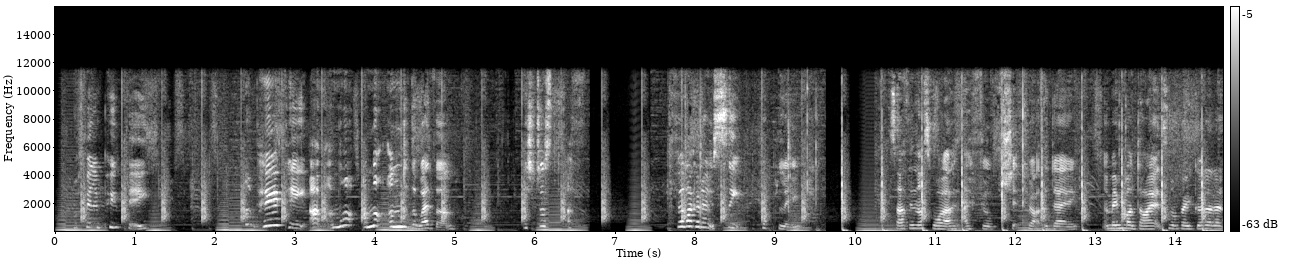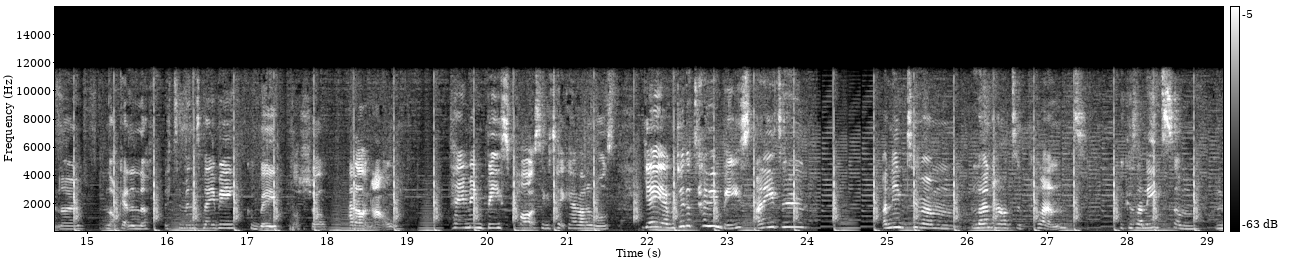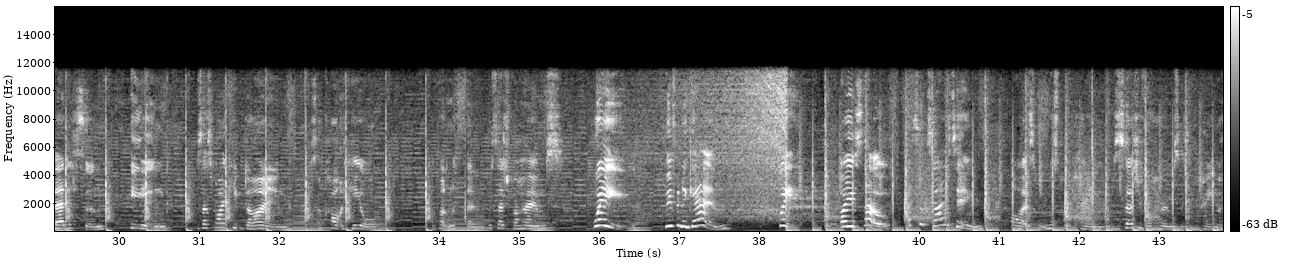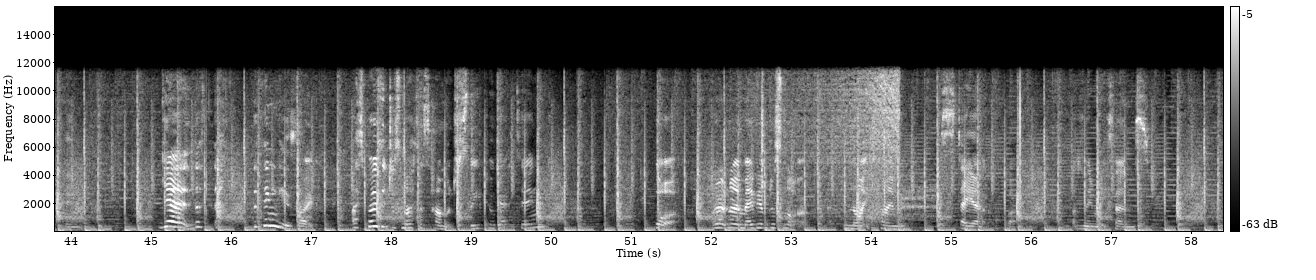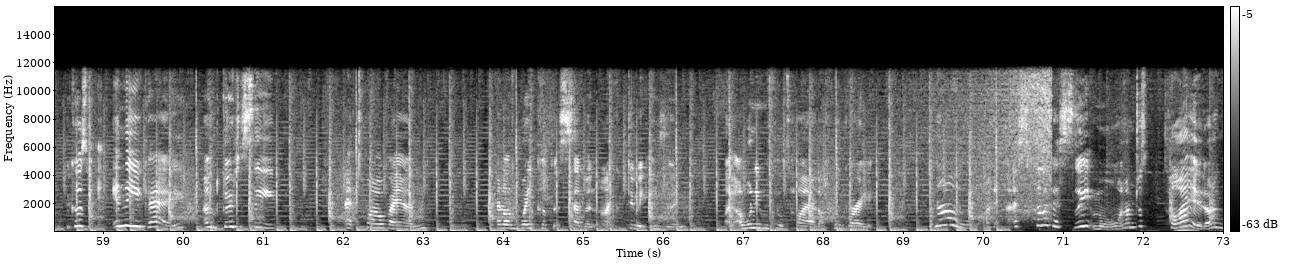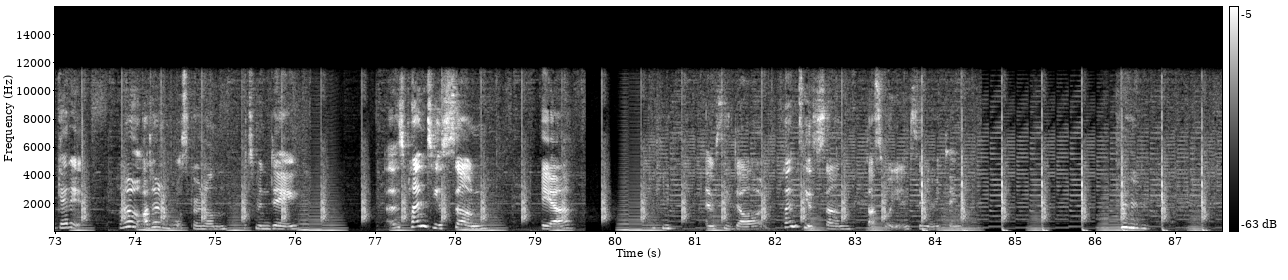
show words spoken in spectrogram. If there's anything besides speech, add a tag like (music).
I'm feeling poopy. Not poopy. I, I'm not. I'm not under the weather. It's just I, I feel like I don't sleep properly. So I think that's why I, I feel shit throughout the day. And maybe my diet's not very good. I don't know. Not getting enough vitamins. Maybe could be. Not sure. I don't know. Taming beast parts so you can take care of animals. Yeah, yeah. We do the taming beast. I need to. I need to um learn how to plant because I need some medicine healing because that's why I keep dying because I can't heal. I've got nothing. Searching for homes. Wait, moving again. Wait, by yourself? That's exciting. Oh, it must be pain. Searching for homes is a pain, I think. Yeah, the, the thing is, like, I suppose it just matters how much sleep you're getting. But, I don't know, maybe I'm just not a nighttime stayer. That doesn't even make sense. And I'd wake up at 7 I could do it easily. Like, I wouldn't even feel tired, I feel great. No, I, I feel like I sleep more and I'm just tired, I don't get it. I don't, I don't know what's going on. Vitamin D. There's plenty of sun here. (laughs) MC Dark. Plenty of sun. That's what you're insinuating. (laughs)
